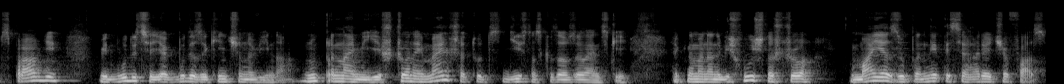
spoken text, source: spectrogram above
справді відбудуться, як буде закінчена війна. Ну, принаймні, є щонайменше, тут дійсно сказав Зеленський, як на мене, найбільш влучно, що має зупинитися гаряча фаза,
